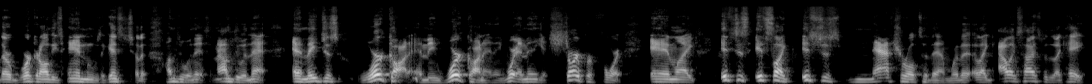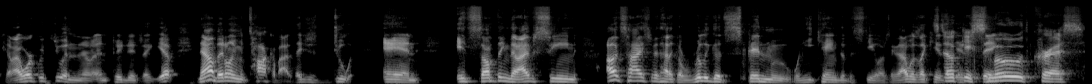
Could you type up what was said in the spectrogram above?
they're working all these hand moves against each other. I'm doing this and I'm doing that. And they just work on it and they work on it and they work and they get sharper for it. And like it's just it's like it's just natural to them where they like Alex Highsmith is like, hey, can I work with you? And, and TJ's like, yep. Now they don't even talk about it. They just do it. And it's something that I've seen. Alex Highsmith had like a really good spin move when he came to the Steelers. Like that was like his, silky his smooth, Chris.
